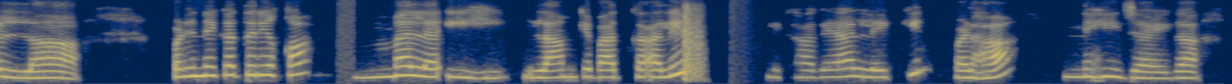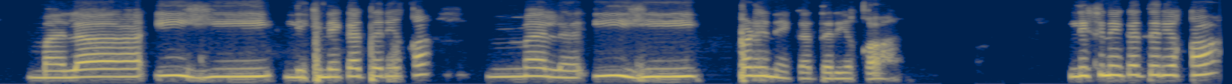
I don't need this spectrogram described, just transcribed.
ला। पढ़ने का तरीका, मलाइही, लाम के बाद का अलिफ लिखा गया, लेकिन पढ़ा नहीं जाएगा। मलाइही, लिखने का तरीका, मलाइही, पढ़ने का तरीका। लिखने का तरीका,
